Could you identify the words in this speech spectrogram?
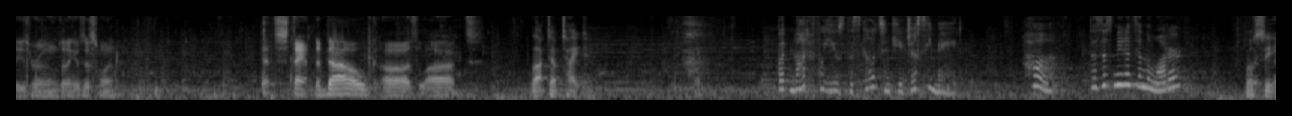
These rooms. I think it's this one. That stamp the dog. Oh, it's locked. Locked up tight. But not if we use the skeleton key Jesse made. Huh. Does this mean it's in the water? We'll see.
